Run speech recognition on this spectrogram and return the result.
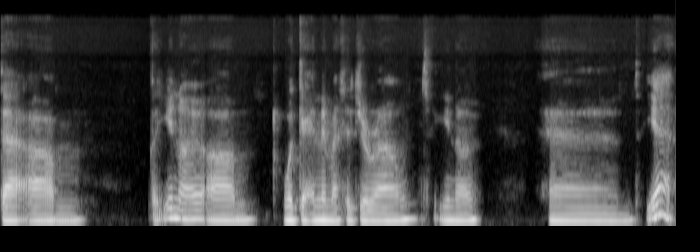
that um that you know um we're getting the message around you know and yeah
